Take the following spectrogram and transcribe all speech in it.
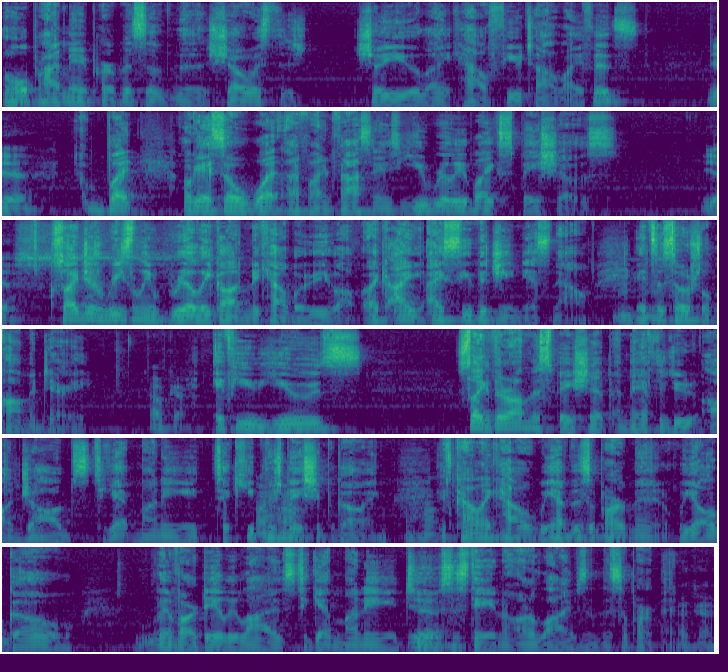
The whole primary purpose of the show is to show you like how futile life is. Yeah. But okay, so what I find fascinating is you really like space shows. Yes. So I just recently really got into Cowboy Bebop. Like I, I see the genius now. It's a social commentary. Okay. If you use so like they're on the spaceship and they have to do odd jobs to get money to keep their Uh-huh. spaceship going. Uh-huh. It's kind of like how we have this apartment, we all go live our daily lives to get money to Yeah. sustain our lives in this apartment. Okay.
